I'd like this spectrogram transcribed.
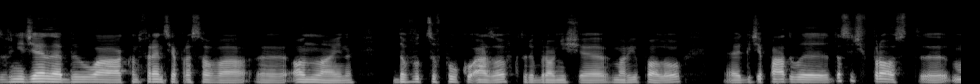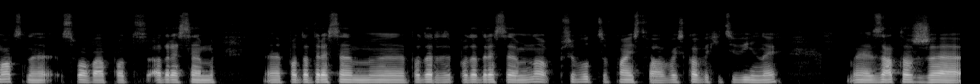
w niedzielę była konferencja prasowa online dowódców pułku Azow, który broni się w Mariupolu, e, gdzie padły dosyć wprost e, mocne słowa pod adresem e, pod adresem, pod adresem no, przywódców państwa wojskowych i cywilnych za to, że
